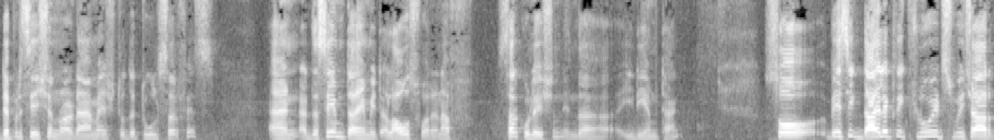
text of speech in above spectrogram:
depreciation or damage to the tool surface and at the same time it allows for enough circulation in the EDM tank. So, basic dielectric fluids which are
